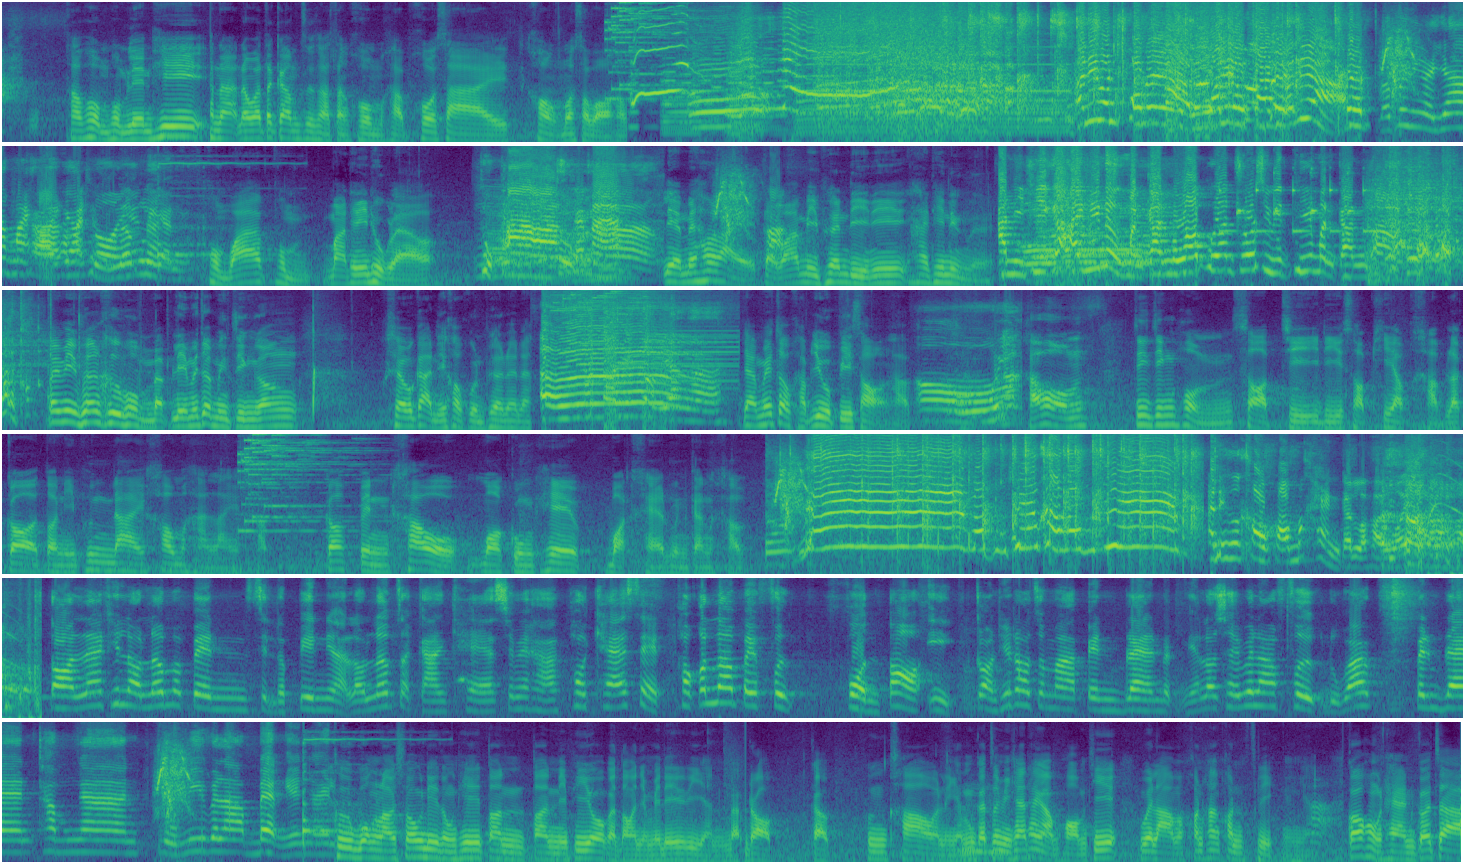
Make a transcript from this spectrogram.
ครับผมผมเรียนที่คณะนวัตกรรมสื่อสารสังคมครับ โคไซของมสวครับ ยังไงยากไหมไม่คะคะทำไมถึงเลือกเรียน ผมว่าผมมาที่นี่ถูกแล้ว ถูกทางใช่ไหมเรียนไม่เท่าไหร่ แต่ว่ามีเพื่อนดีนี่ให้ที่หนึ่งเลย อันนี้พี่ก็ให้ที่หนึ่งเหมือนกันเพราะว่าเพื่อนช่วยชีวิตพี่เหมือนกันค่ะ ไม่มีเพื่อนคือผมแบบเรียนไม่จบจริงๆต้องใช้โอกาสนี้ขอบคุณเพื่อนด้วยนะเออยังไงยังไม่จบครับอยู่ปี 2 ครับโอ้ยครับผมจริง ๆ ผมสอบ GED สอบเทียบครับ แล้วก็ตอนนี้เพิ่งได้เข้ามหาลัยครับ ก็เป็นเข้ามกรุงเทพบอร์ดแคสเหมือนกันครับ อัน นี้คือเขาเขามาแข่งกันเหรอคะหรือว่ายังไงตอนแรกที่เราเริ่มมาเป็นศิลปินเนี่ย เราเริ่มจากการแคสใช่ไหมคะ พอแคสเสร็จเขาก็เริ่มไปฝึกฝนต่ออีก ก่อนที่เราจะมาเป็นแบรนด์แบบเนี้ยเราใช้เวลาฝึกหรือว่าเป็นแบรนด์ทำงานหนูมีเวลาแบ่งยังไง คือวงเราโชคดีตรงที่ตอนตอนนี้พี่โยกับตอนยังไม่ได้เรียนแบบดรอปกับเพิ่งเข้าอะไรเงี้ยมันก็จะมีแค่แทนกับพร้อมที่เวลามันค่อนข้างคอน FLICT อย่างเงี้ยก็ของแทนก็จะ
